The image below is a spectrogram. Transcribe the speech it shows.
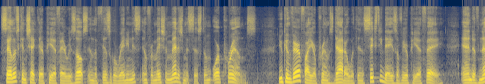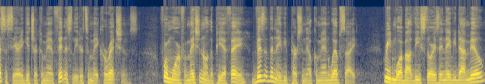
Sailors can check their PFA results in the Physical Readiness Information Management System or PRIMS. You can verify your PRIMS data within 60 days of your PFA, and if necessary, get your command fitness leader to make corrections. For more information on the PFA, visit the Navy Personnel Command website. Read more about these stories at Navy.mil.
